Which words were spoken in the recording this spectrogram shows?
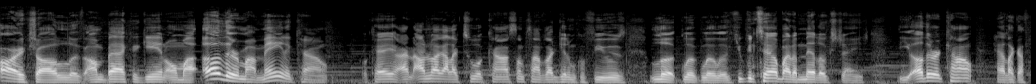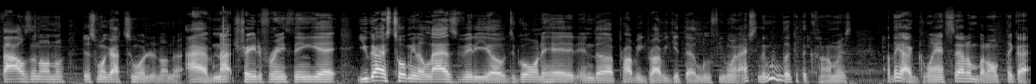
All right, y'all. Look, I'm back again on my other, my main account. Okay, I, I know I got like two accounts. Sometimes I get them confused. Look, look, look, look. You can tell by the medal exchange. The other account had like a thousand on them. This one got 200 on it. I have not traded for anything yet. You guys told me in the last video to go on ahead and uh, probably probably get that Luffy one. Actually, let me look at the comments. I think I glanced at them, but I don't think I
